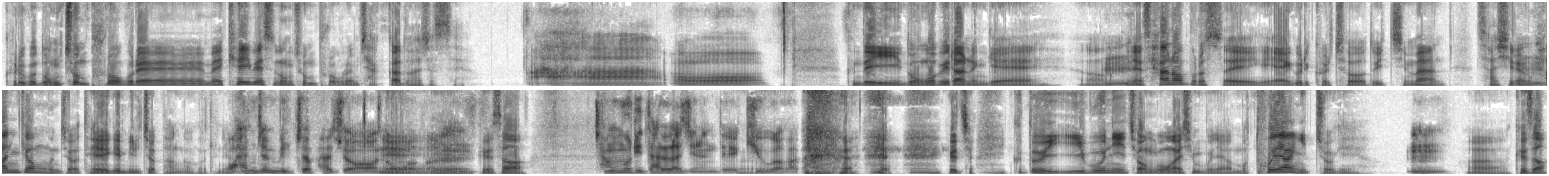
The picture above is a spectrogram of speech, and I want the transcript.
그리고 농촌 프로그램의 KBS 농촌 프로그램 작가도 하셨어요. 아. 오. 근데 이 농업이라는 게 어, 음. 그냥 산업으로서의 이게 에그리컬처도 있지만 사실은 음. 환경 문제와 되게 밀접한 거거든요. 완전 밀접하죠. 예, 농업은. 예. 그래서 작물이 달라지는데 기후가 바뀌. 그렇죠. 그 또 이분이 전공하신 분야 뭐 토양 이쪽이에요. 음. 어, 그래서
